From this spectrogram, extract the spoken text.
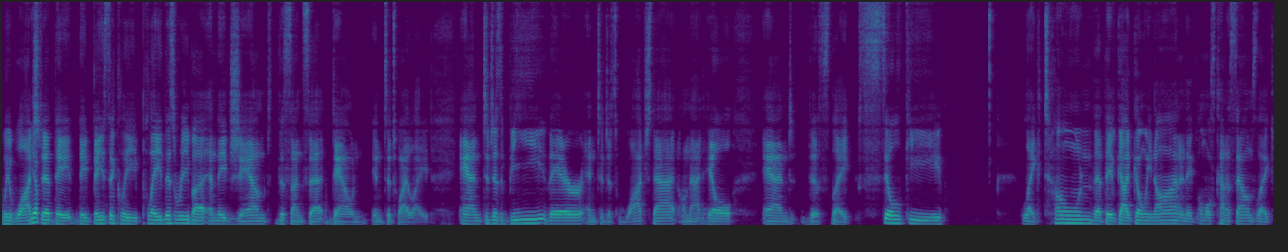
We watched it. They they basically played this Reba and they jammed the sunset down into twilight. And to just be there and to just watch that on that hill and this like silky like tone that they've got going on and it almost kind of sounds like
